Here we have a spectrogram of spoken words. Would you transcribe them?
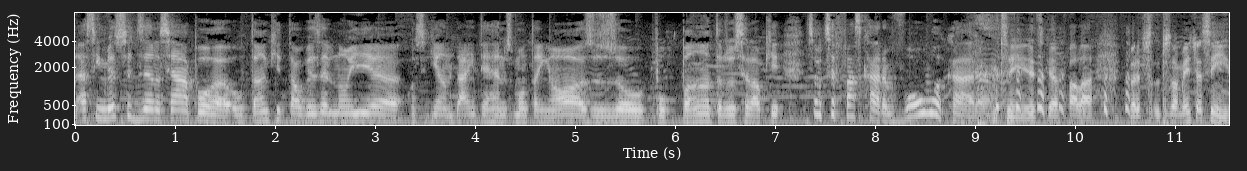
assim, mesmo você dizendo assim, ah, porra, o tanque talvez ele não ia conseguir andar em terrenos montanhosos ou por pântanos ou sei lá o que. Sabe o que você faz, cara? Voa, cara. Sim, isso que eu ia falar. Principalmente assim,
